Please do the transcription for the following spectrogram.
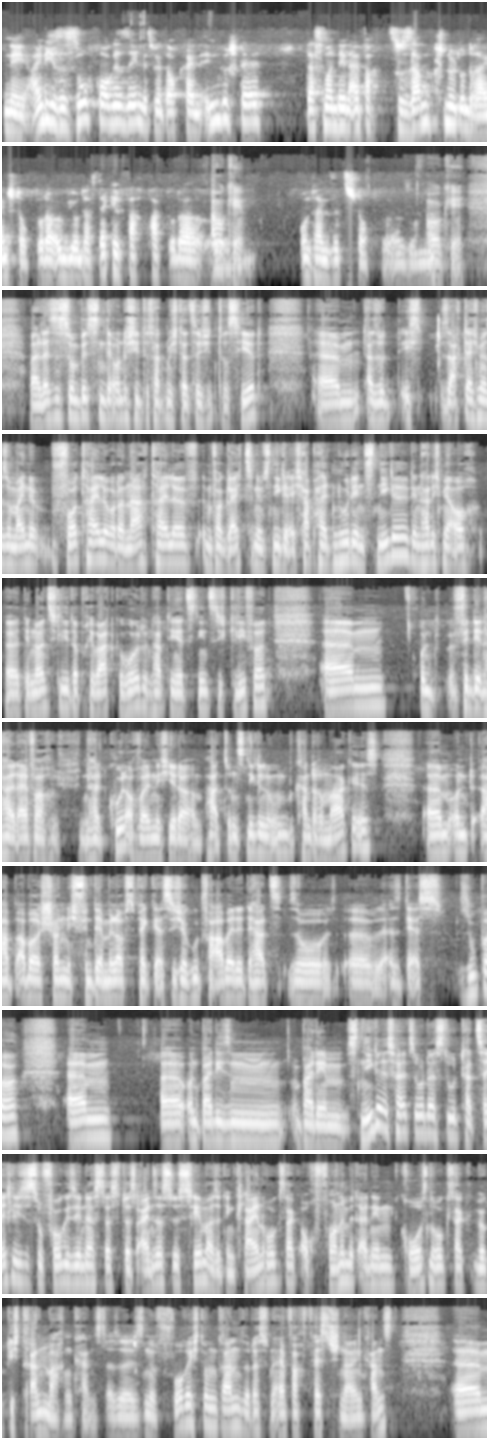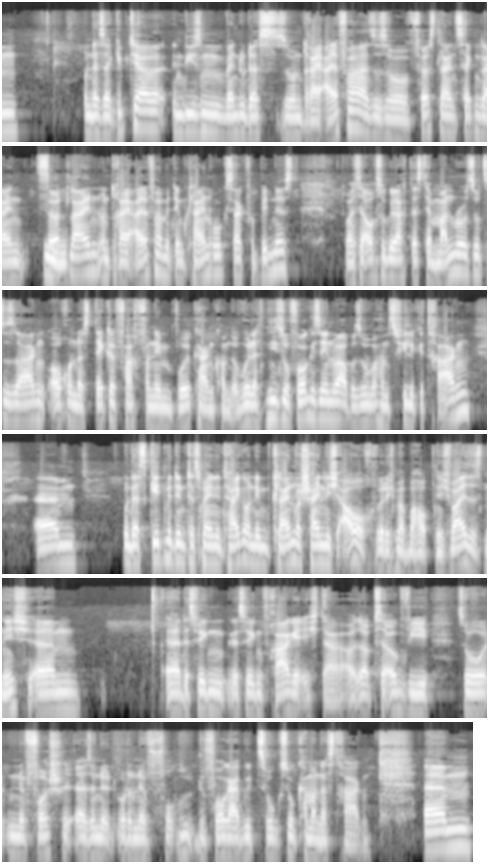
Nee, eigentlich ist es so vorgesehen, das wird auch kein Innen gestellt, dass man den einfach zusammenknüllt und reinstopft oder irgendwie unter das Deckelfach packt oder ah, okay. ähm, unter den Sitz stopft oder so. Ne? Okay, weil das ist so ein bisschen der Unterschied, das hat mich tatsächlich interessiert. Ähm, also ich sag gleich mal so meine Vorteile oder Nachteile im Vergleich zu dem Sneagle. Ich habe halt nur den Sneagle, den hatte ich mir auch äh, den 90 Liter privat geholt und habe den jetzt dienstlich geliefert. Ähm, und finde den halt einfach, ich finde halt cool, auch weil nicht jeder hat und Sneagle eine unbekanntere Marke ist. Ähm, und habe aber schon, ich finde der Milloff Spec, der ist sicher gut verarbeitet, der hat so, äh, also der ist super. Ähm, äh, und bei diesem, bei dem Sneagle ist halt so, dass du tatsächlich es so vorgesehen hast, dass du das Einsatzsystem, also den kleinen Rucksack, auch vorne mit an den großen Rucksack wirklich dran machen kannst. Also es ist eine Vorrichtung dran, sodass du ihn einfach festschnallen kannst. Ähm, und das ergibt ja in diesem, wenn du das so ein 3 Alpha, also so First Line, Second Line, Third mhm. Line und 3 Alpha mit dem kleinen Rucksack verbindest, du hast ja auch so gedacht, dass der Munro sozusagen auch in das Deckelfach von dem Vulkan kommt, obwohl das nie so vorgesehen war, aber so haben es viele getragen. Ähm, und das geht mit dem Tasmanian Tiger und dem kleinen wahrscheinlich auch, würde ich mal behaupten. Ich weiß es nicht. Ähm, äh, deswegen, deswegen frage ich da, also ob es da irgendwie so eine Vorschrift, also eine, oder eine, eine Vorgabe gibt, so, so kann man das tragen. Ähm,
